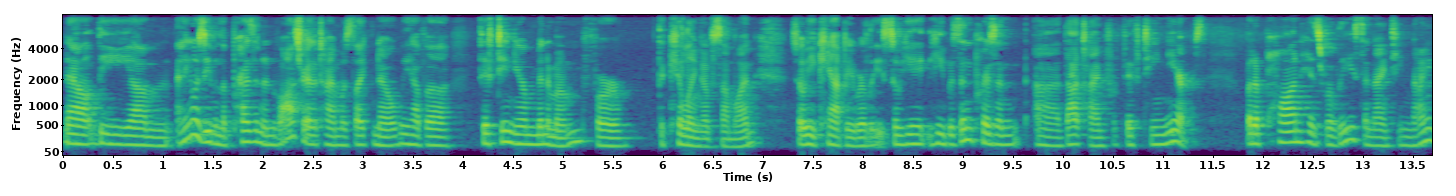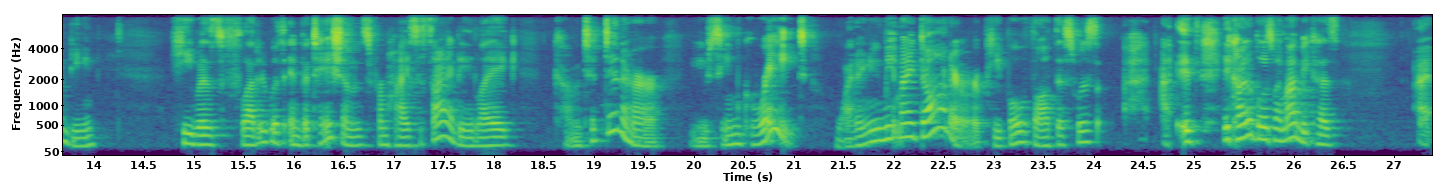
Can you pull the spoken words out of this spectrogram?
Now, the um, I think it was even the president of Austria at the time was like, no, we have a 15 year minimum for the killing of someone, so he can't be released. So he, he was in prison uh, that time for 15 years. But upon his release in 1990, he was flooded with invitations from high society like, come to dinner, you seem great, why don't you meet my daughter? People thought this was, it, it kind of blows my mind because I,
